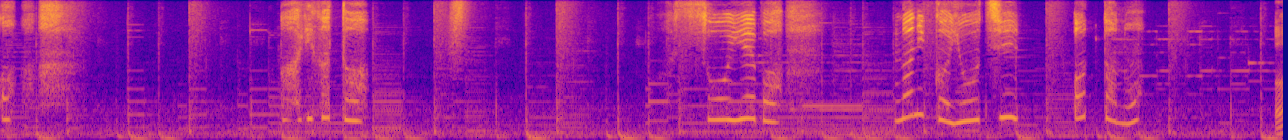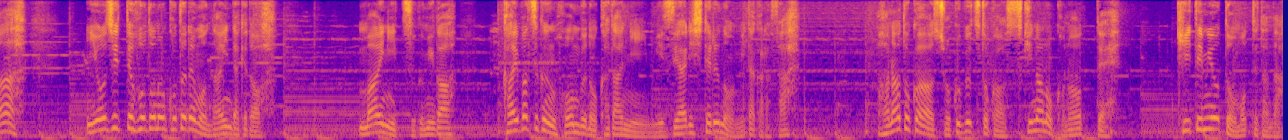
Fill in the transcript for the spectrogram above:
あありがとう。そういえば何か用事あったの？ああ用事ってほどのことでもないんだけど。前につぐみが海抜群本部の花壇に水やりしてるのを見たからさ。花とか植物とか好きなのかなって聞いてみようと思ってたんだ。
